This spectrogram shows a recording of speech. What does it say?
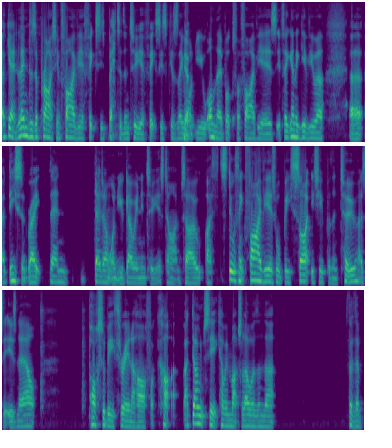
again lenders are pricing five year fixes better than two year fixes because they Yeah. want you on their books for five years. If they're going to give you a, a a decent rate, then they don't want you going in two years' time. So I still think five years will be slightly cheaper than two, as it is now. Possibly three and a half. I can't. I don't see it coming much lower than that for the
